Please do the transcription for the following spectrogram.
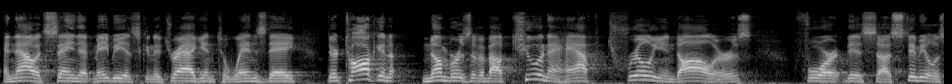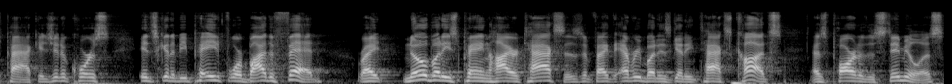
and now it's saying that maybe it's going to drag into Wednesday. They're talking numbers of about two and a half trillion dollars for this uh, stimulus package, and of course, it's going to be paid for by the Fed right? Nobody's paying higher taxes. In fact, everybody's getting tax cuts as part of the stimulus.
